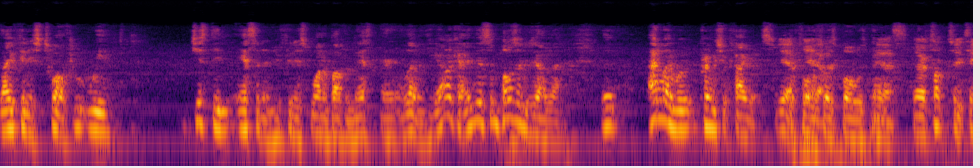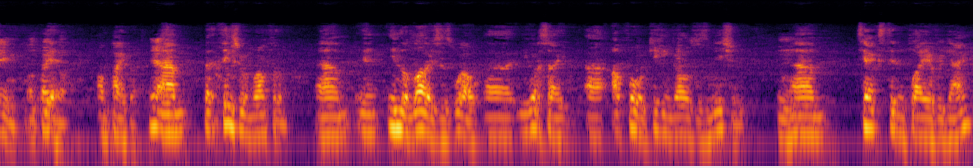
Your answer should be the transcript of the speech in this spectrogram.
they finished 12th. We just in Essendon, who finished one above them, uh, 11th. You go, okay, there's some positives out of that. Uh, Adelaide were premiership favourites Yeah, before yeah. the first ball was Yeah. bounced. They're a top two team on paper. Yeah, on paper. Yeah. Um, but things went wrong for them. Um, in, in the lows as well, uh, you've got to say uh, up forward kicking goals was an issue. Mhm. Um, Tex didn't play every game,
